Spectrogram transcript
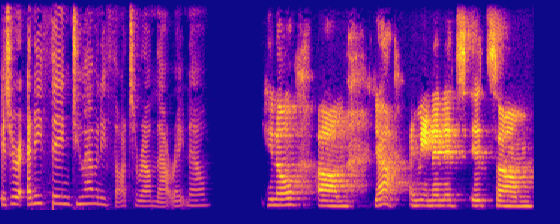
Is there anything, do you have any thoughts around that right now? You know, um, yeah, I mean, and it's, it's, um,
